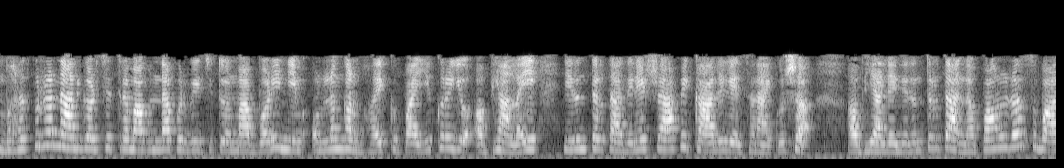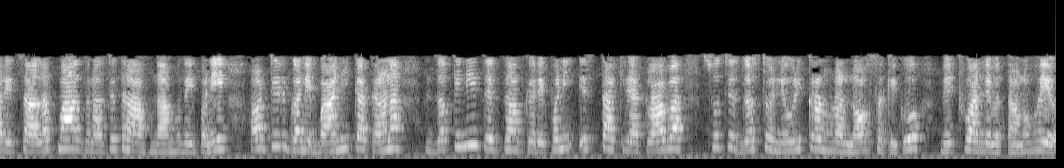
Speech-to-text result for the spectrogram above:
भरतपुर र नारायणगढ़ क्षेत्रमा भन्दा पूर्वी चितवनमा बढ़ी नियम उल्लंघन भएको पाइएको र यो अभियानलाई निरन्तरता दिने ट्राफिक कार्यले जनाएको छ। अभियानले निरन्तरता नपाउनु र सवारी चालकमा जनचेतना हुँदाहुँदै पनि हटिर गर्ने बानीका कारण जति नै चेकजाँच गरे पनि यस्ता क्रियाकलाप सोचे जस्तो न्यौरी ध्रुवीकरण हुन नसकेको भेटवालले बताउनुभयो।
